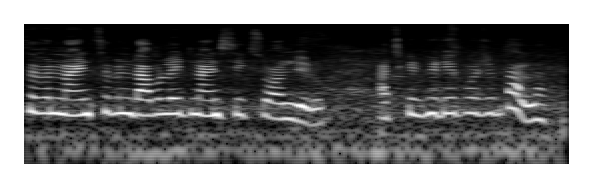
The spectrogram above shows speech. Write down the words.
seven nine seven double eight nine six one zero আজকের ভিডিও পর্যন্ত আল্লাহ।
